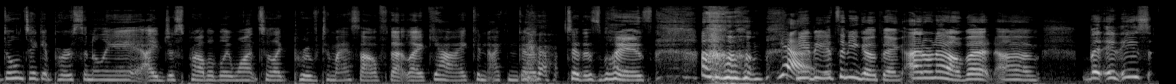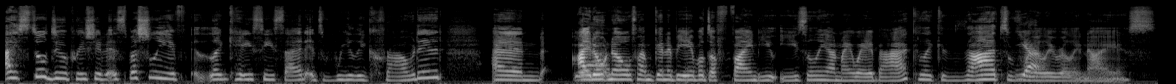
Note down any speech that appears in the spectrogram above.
don't take it personally. I just probably want to like prove to myself that like yeah, I can I can go to this place. Um, Yeah. maybe it's an ego thing. I don't know, but um but it is I still do appreciate it, especially if like Casey said, it's really crowded and I don't know if I'm going to be able to find you easily on my way back. Like that's Yeah. really really nice.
